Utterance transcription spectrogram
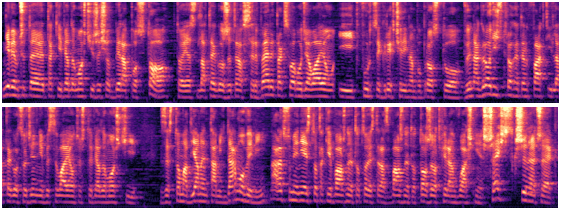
Nie wiem, czy te takie wiadomości, że się odbiera po 100, to jest dlatego, że teraz serwery tak słabo działają i twórcy gry chcieli nam po prostu wynagrodzić trochę ten fakt i dlatego codziennie wysyłają też te wiadomości ze 100 diamentami darmowymi. No ale w sumie nie jest to takie ważne. To, co jest teraz ważne, to to, że otwieram właśnie 6 skrzyneczek,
